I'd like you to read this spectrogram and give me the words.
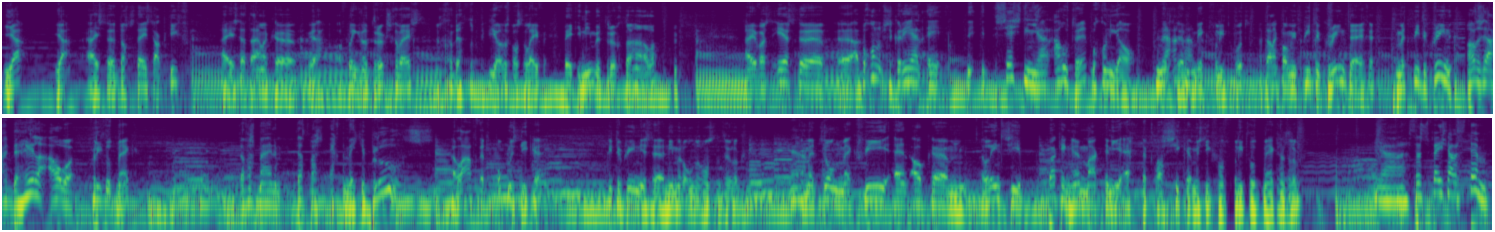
Ja, ja, hij is eh, nog steeds actief. Hij is uiteindelijk eh, ja, flink naar drugs geweest. Een gedeelte periode van zijn leven weet hij niet meer terug te halen. hij was eerst... eh, hij begon op zijn carrière... eh, nee, 16 jaar oud, hè? Begon hij al. Ja. Mick Fleetwood. Uiteindelijk kwam hij Peter Green tegen. En met Peter Green hadden ze eigenlijk de hele oude Fleetwood Mac. Dat was, mijn, dat was echt een beetje blues. En later werd het popmuziek, hè? Peter Green is niet meer onder ons natuurlijk. Met John McVie en ook ehm, Lindsey Buckingham maakten die echt de klassieke muziek van Fleetwood Mac natuurlijk. Ja, dat is een speciale stem.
